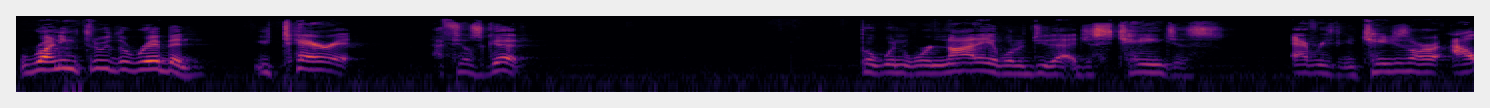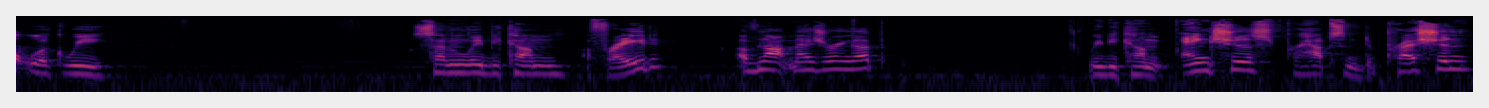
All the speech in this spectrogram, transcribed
running through the ribbon. You tear it. That feels good. But when we're not able to do that, it just changes everything. It changes our outlook. We suddenly become afraid of not measuring up. We become anxious, perhaps some depression.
